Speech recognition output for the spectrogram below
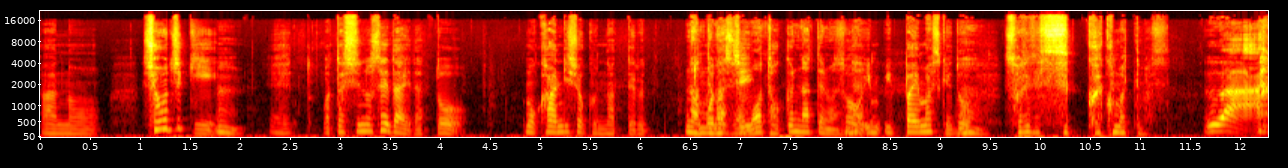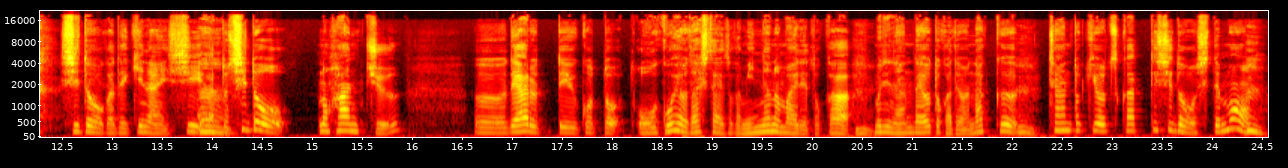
あの正直、うん。えーと私の世代だともう管理職になってるなって友ますもうとっくになってるもんね。そういいっぱいいますけど、うん。それですっごい困ってます。うわ指導ができないし、うん。あと指導の範疇であるっていうこと大声を出したりとかみんなの前でとか、無理なんだよとかではなく、うん。ちゃんと気を使って指導をしても、うん。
